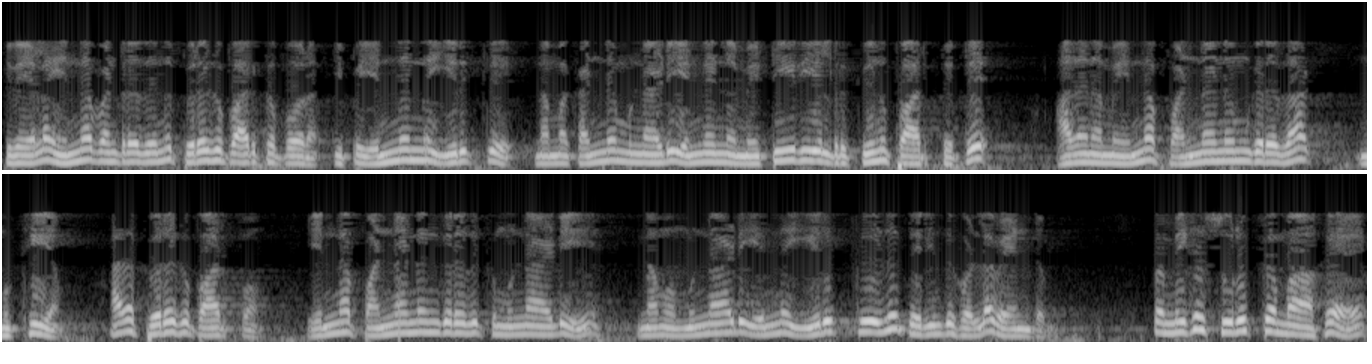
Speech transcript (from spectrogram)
இதையெல்லாம் என்ன பண்றதுன்னு பிறகு பார்க்க போறோம். இப்ப என்னென்ன இருக்கு நம்ம கண்ணு முன்னாடி என்னென்ன மெட்டீரியல் இருக்குன்னு பார்த்துட்டு அதை நம்ம என்ன பண்ணணுங்கிறதா முக்கியம். அதை பிறகு பார்ப்போம். என்ன பண்ணணுங்கிறதுக்கு முன்னாடி நம்ம முன்னாடி என்ன இருக்குன்னு தெரிந்து கொள்ள வேண்டும். இப்ப மிக சுருக்கமாக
